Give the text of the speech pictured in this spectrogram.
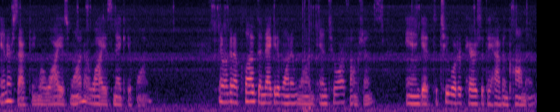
intersecting where y is 1 or y is negative 1. Then we're going to plug the negative 1 and 1 into our functions and get the two ordered pairs that they have in common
